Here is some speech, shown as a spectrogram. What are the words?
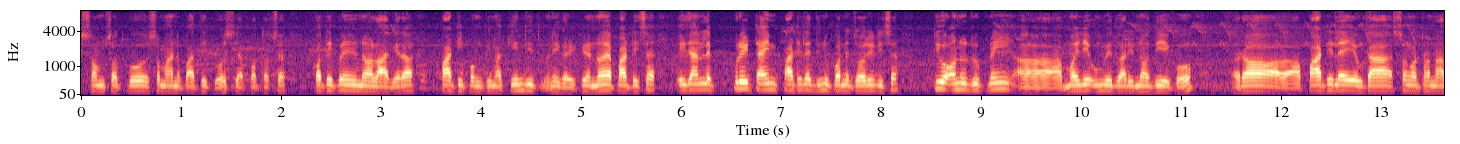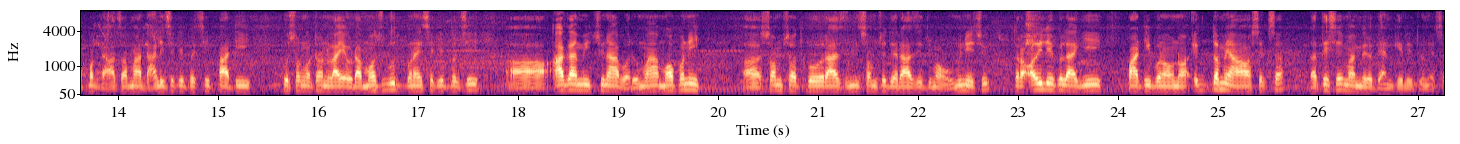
संसदको समानुपातिक होस् या प्रत्यक्ष कतै पनि नलागेर पार्टी पङ्क्तिमा केन्द्रित हुने गरी किन नयाँ पार्टी छ एकजनाले पुरै टाइम पार्टीलाई दिनुपर्ने जरुरी छ। त्यो अनुरूप नै मैले उम्मेदवारी नदिएको हो र पार्टीलाई एउटा सङ्गठनात्मक ढाँचामा ढालिसकेपछि पार्टीको सङ्गठनलाई एउटा मजबुत बनाइसकेपछि आगामी चुनावहरूमा म पनि संसदको राजनीति संसदीय राजनीतिमा उभिनेछु तर अहिलेको लागि पार्टी बनाउन एकदमै आवश्यक छ र त्यसैमा मेरो ध्यान केन्द्रित हुनेछ।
